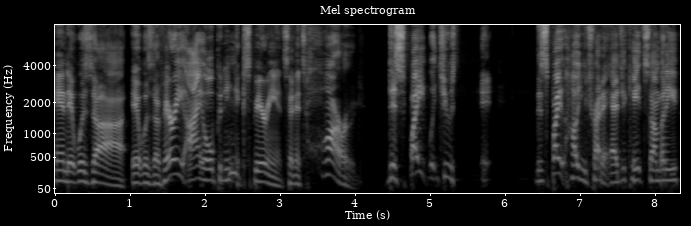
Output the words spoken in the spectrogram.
and it was uh it was a very eye-opening experience and it's hard despite what you despite how you try to educate somebody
